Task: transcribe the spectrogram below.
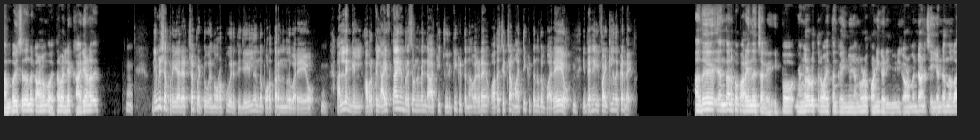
സംഭവിച്ചതെന്ന് കാണുമ്പോൾ എത്ര വലിയ കാര്യമാണത്. നിമിഷപ്രിയ രക്ഷപ്പെട്ടു എന്ന് ഉറപ്പുവരുത്തി ജയിലിൽ നിന്ന് പുറത്തിറങ്ങുന്നത് വരെയോ? അല്ലെങ്കിൽ അവർക്ക് ലൈഫ് ടൈം ഇംപ്രിസൺമെന്റ് ആക്കി ചുരുക്കി കിട്ടുന്ന അവരുടെ വധശിക്ഷ മാറ്റി കിട്ടുന്നത് വരെയോ. ഇദ്ദേഹം ഈ ഫൈറ്റിൽ നിൽക്കണ്ടേ? അത് എന്താണ് ഇപ്പൊ പറയുന്നത് വെച്ചാൽ ഇപ്പോ ഞങ്ങളുടെ ഉത്തരവാദിത്തം കഴിഞ്ഞു ഞങ്ങളുടെ പണി കഴിഞ്ഞു ഇനി ഗവൺമെന്റ് ആണ് ചെയ്യേണ്ടതെന്നുള്ള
